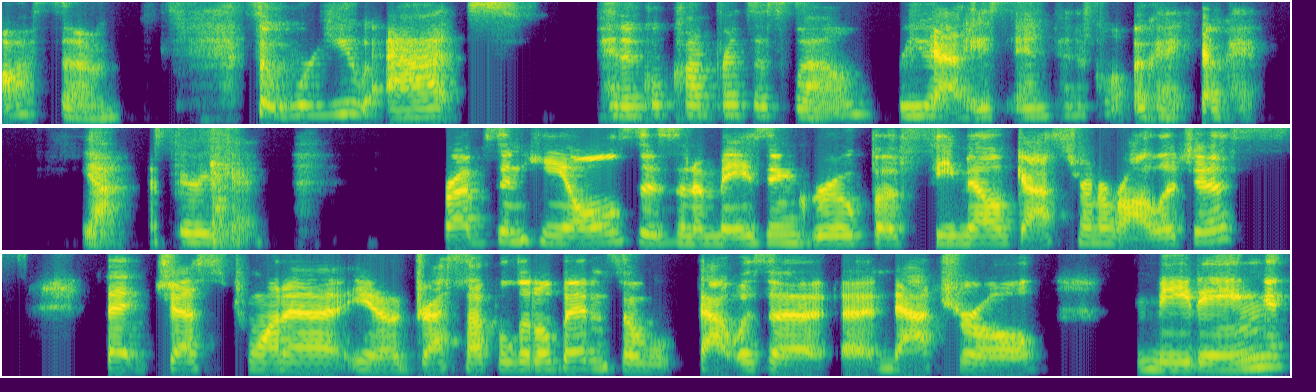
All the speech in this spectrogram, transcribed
Awesome. So were you at Pinnacle Conference as well? Were you yes. at ACE and Pinnacle? Okay. Okay. Yeah, it's very good. Scrubs and Heels is an amazing group of female gastroenterologists that just want to, you know, dress up a little bit. And so that was a, a natural meeting.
